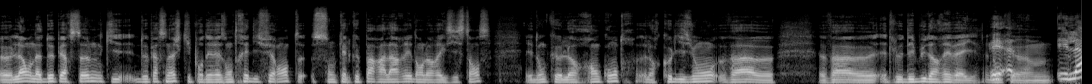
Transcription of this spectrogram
Euh, là, on a deux personnes, qui, deux personnages qui, pour des raisons très différentes, sont quelque part à l'arrêt dans leur existence, et donc euh, leur rencontre, leur collision va euh, va euh, être le début d'un réveil. Et, Donc, euh, Et là,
